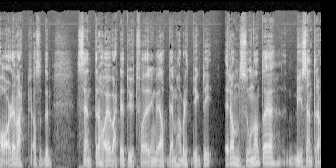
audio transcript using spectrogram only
har det vært altså det, Senteret har jo vært et utfordring ved at de har blitt bygd i randsonene til bysentra.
